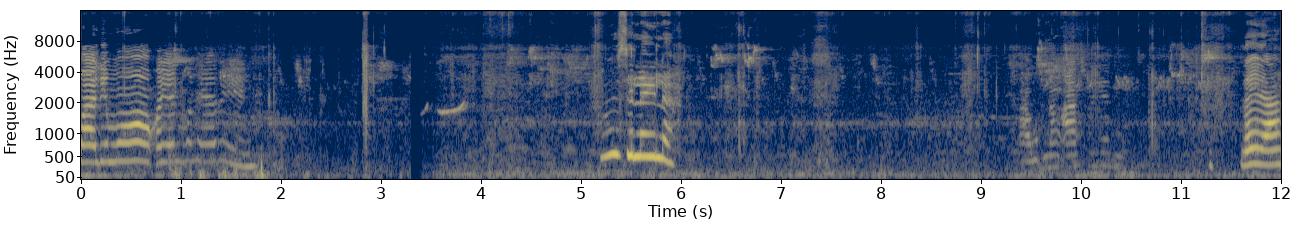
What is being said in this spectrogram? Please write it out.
wali mo. Kayan mo na rin. Ano si Layla? Tawag ng aso yan eh. Layla?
